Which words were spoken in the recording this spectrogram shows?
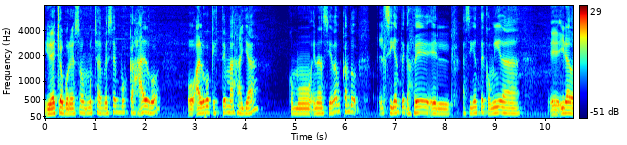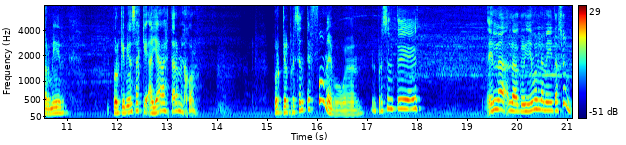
Y de hecho por eso muchas veces buscas algo o algo que esté más allá, como en ansiedad buscando el siguiente café, el, la siguiente comida, eh, ir a dormir, porque piensas que allá va a estar mejor. Porque el presente es fome, pues, El presente es es la, lo que vivimos en la meditación.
